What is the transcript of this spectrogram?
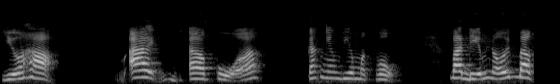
giữa họ ai à, của các nhân viên mật vụ. Và điểm nổi bật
